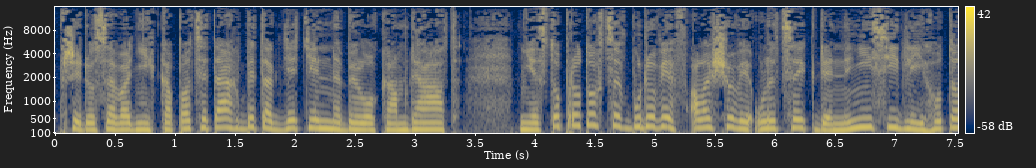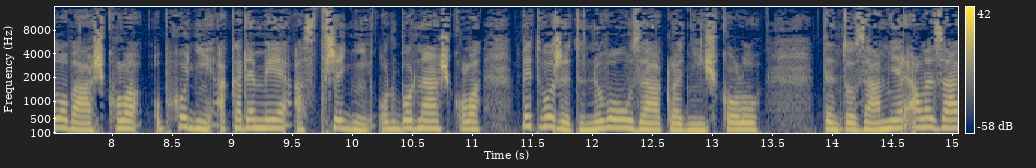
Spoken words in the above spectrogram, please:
Při dosavadních kapacitách by tak děti nebylo kam dát. Město proto chce v budově v Alešově ulici, kde nyní sídlí hotelová škola, obchodní akademie a střední odborná škola, vytvořit novou základní školu. Tento záměr ale závisí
